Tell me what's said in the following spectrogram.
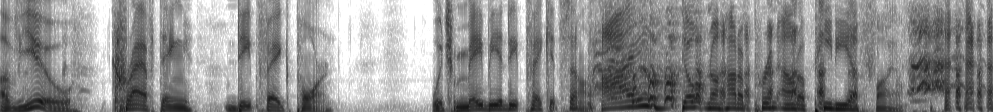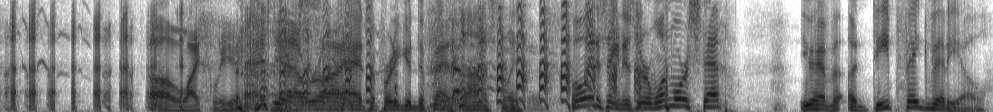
of you crafting deep fake porn, which may be a deep fake itself. I don't know how to print out a PDF file. Uh, likely. It's, Yeah, right. That's a pretty good defense, honestly. well, wait a second. Is there one more step? You have a deep fake video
